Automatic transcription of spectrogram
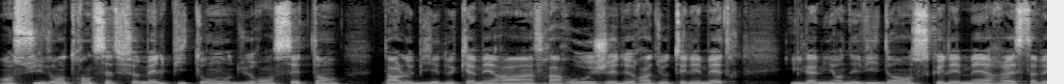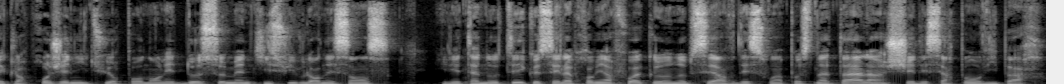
En suivant 37 femelles pitons durant 7 ans, par le biais de caméras infrarouges et de radiotélémètres, il a mis en évidence que les mères restent avec leur progéniture pendant les deux semaines qui suivent leur naissance. Il est à noter que c'est la première fois que l'on observe des soins postnatals chez des serpents ovipares.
